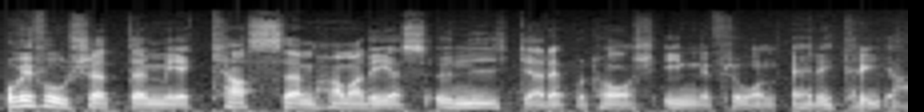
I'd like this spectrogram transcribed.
Och vi fortsätter med Kassem Hamadés unika reportage inifrån Eritrea.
